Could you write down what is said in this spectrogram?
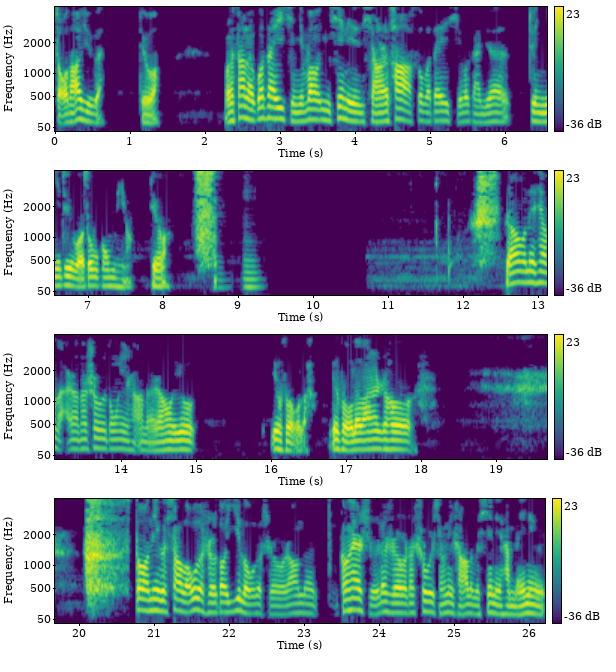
找他去呗，对吧？我说咱俩光在一起，你往你心里想着他和我在一起，我感觉对你对我都不公平，对吧？嗯。然后那天晚上他收拾东西啥的，然后又又走了，又走了。完了之后，到那个下楼的时候，到一楼的时候，然后呢，刚开始的时候他收拾行李啥的，我心里还没那个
